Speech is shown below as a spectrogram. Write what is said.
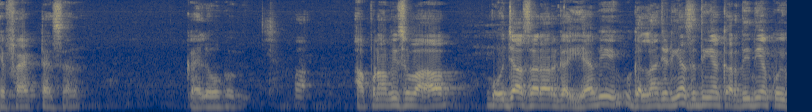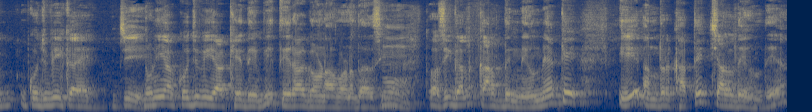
ਇਹ ਫੈਕਟ ਹੈ ਸਰ। ਕਈ ਲੋਕ ਆਪਣਾ ਵੀ ਸੁਭਾਅ ਉਹਜਾ ਸਰ ਵਰਗਾ ਹੀ ਹੈ ਵੀ ਗੱਲਾਂ ਜਿਹੜੀਆਂ ਸਿੱਧੀਆਂ ਕਰਦੀ ਦੀਆਂ ਕੋਈ ਕੁਝ ਵੀ ਕਹੇ। ਜੀ। ਦੁਨੀਆ ਕੁਝ ਵੀ ਆਖੇ ਦੇ ਵੀ ਤੇਰਾ ਗਾਉਣਾ ਬਣਦਾ ਸੀ ਤਾਂ ਅਸੀਂ ਗੱਲ ਕਰ ਦਿੰਨੇ ਹੁੰਨੇ ਆ ਕਿ ਇਹ ਅੰਦਰ ਖਾਤੇ ਚੱਲਦੇ ਹੁੰਦੇ ਆ।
